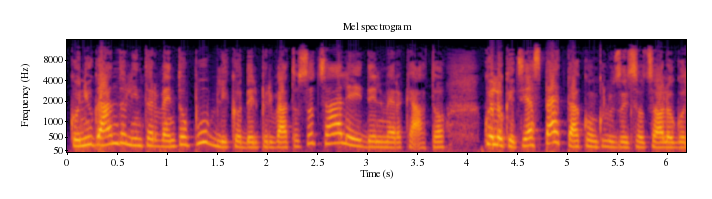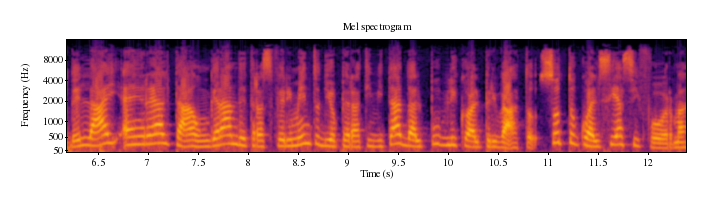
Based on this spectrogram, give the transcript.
coniugando l'intervento pubblico del privato sociale e del mercato. Quello che ci aspetta, a conclusione concluso il sociologo dell'AI, è in realtà un grande trasferimento di operatività dal pubblico al privato, sotto qualsiasi forma.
